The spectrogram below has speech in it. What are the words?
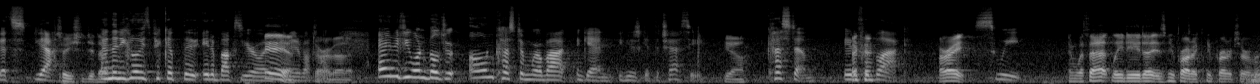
That's yeah. So you should do that. And then you can always pick up the AdaBox Zero and Yeah, and yeah, don't worry One. about it. And if you want to build your own custom robot, again, you can just get the chassis. Yeah. Custom. Ada for Okay. black. All right. Sweet. And with that, Lady Ada is new product. New products are over.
